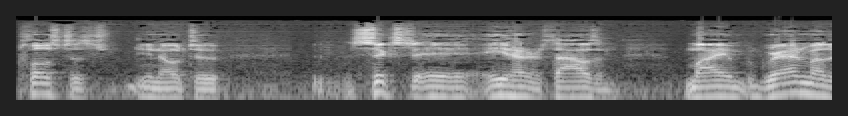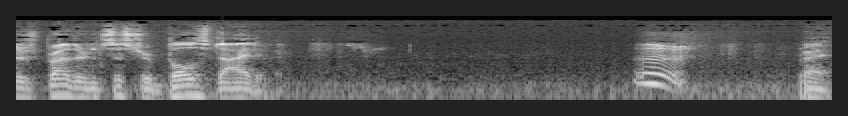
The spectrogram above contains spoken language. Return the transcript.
close to, you know, to six to 800,000. My grandmother's brother and sister both died of it. Hmm. Right.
